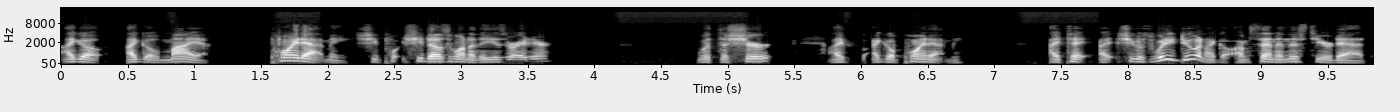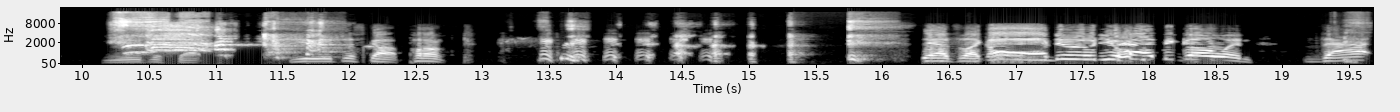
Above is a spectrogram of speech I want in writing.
I go, I go, Maya, point at me. She po- she does one of these right here with the shirt. I, I go point at me. I take. I, she goes, "What are you doing?" I go, "I'm sending this to your dad. You just got, you just got punked." Dad's like, "Oh, dude, you had me going." That's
